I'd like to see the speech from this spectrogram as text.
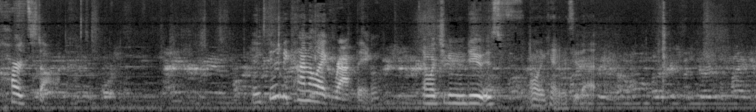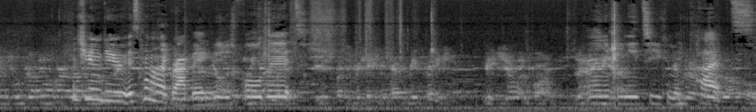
cardstock. It's going to be kind of like wrapping. And what you're going to do is, oh, you can't even see that. What you're going to do is kind of like wrapping. You just fold it. And if you need to, you can make cuts.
